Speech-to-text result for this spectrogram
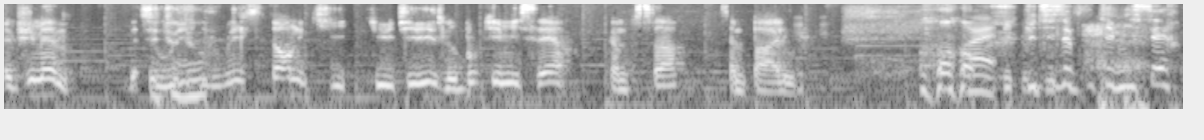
Et puis même, C'est tout doux. Will Storm qui, qui utilise le bouc émissaire comme ça, ça me paraît loup. Ouais. Tu utilises le bouc émissaire?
